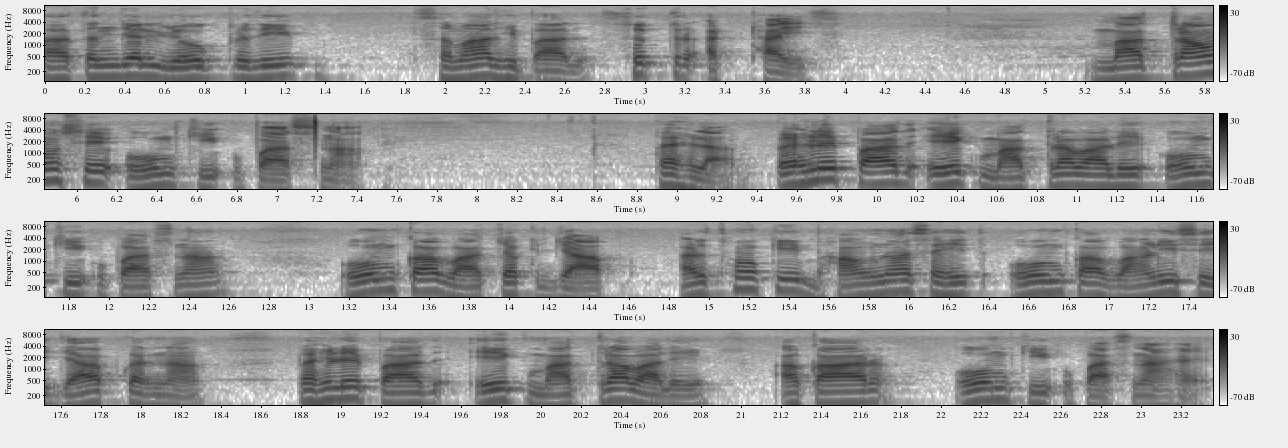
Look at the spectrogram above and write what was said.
पातंजल योग प्रदीप, समाधिपाद, सूत्र 28 मात्राओं से ओम की उपासना। पहला, पहले पाद एक मात्रा वाले ओम की उपासना, ओम का वाचक जाप, अर्थों की भावना सहित ओम का वाणी से जाप करना, पहले पाद एक मात्रा वाले आकार ओम की उपासना है।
